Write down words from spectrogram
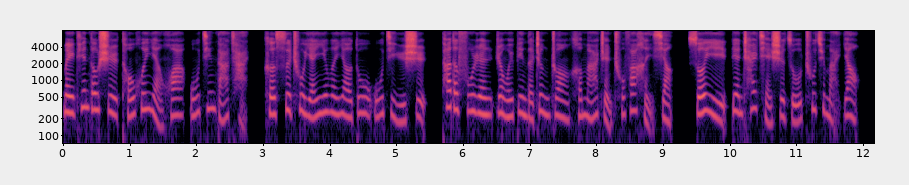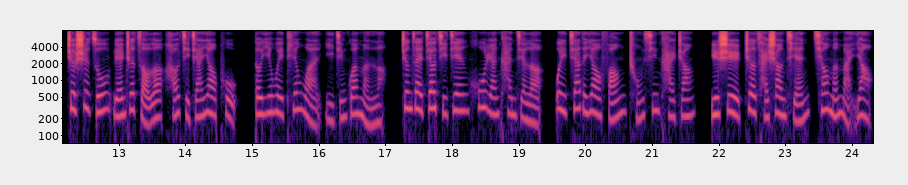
每天都是头昏眼花、无精打采。可四处研医问药都无济于事。他的夫人认为病的症状和麻疹出发很像，所以便差遣士卒出去买药。这士卒连着走了好几家药铺。都因为天晚已经关门了，正在焦急间，忽然看见了魏家的药房重新开张，于是这才上前敲门买药，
